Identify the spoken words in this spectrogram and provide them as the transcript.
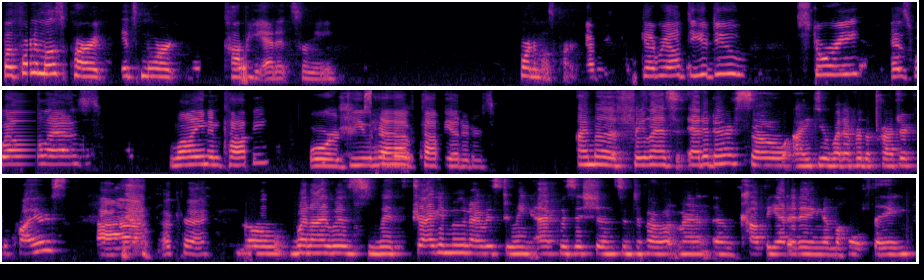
but for the most part, it's more copy edits for me. For the most part. Gabrielle, do you do story as well as line and copy, or do you have copy editors? I'm a freelance editor, so I do whatever the project requires. Ah, okay. So when I was with Dragon Moon, I was doing acquisitions and development and copy editing and the whole thing.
